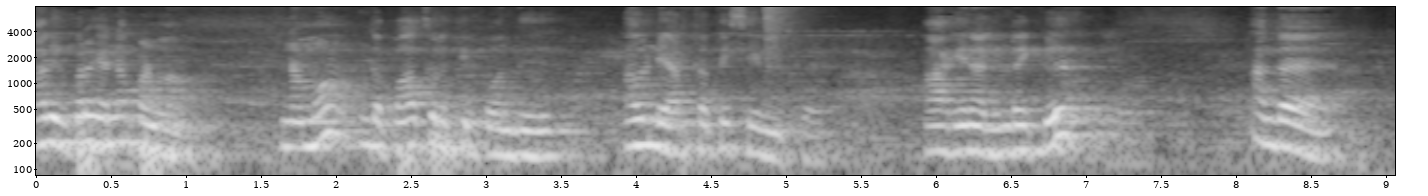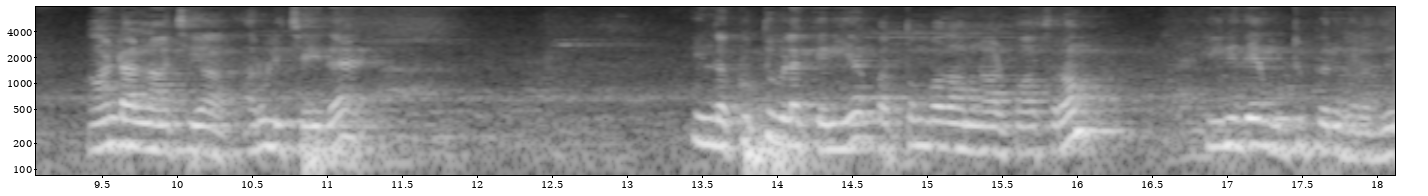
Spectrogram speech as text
அதுக்கு பிறகு என்ன பண்ணலாம்? நம்ம இந்த பாசுரத்திற்கு வந்து அதனுடைய அர்த்தத்தை சேமிப்போம். ஆகையினால் இன்றைக்கு அந்த ஆண்டாள் நாச்சியார் அருளி செய்த இந்த குத்து விளக்கெரிய பத்தொன்பதாம் நாள் பாசுரம் இனிதே முற்று பெறுகிறது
